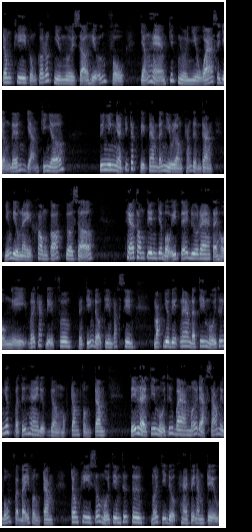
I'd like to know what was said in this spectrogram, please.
trong khi cũng có rất nhiều người sợ hiệu ứng phụ, chẳng hạn chích ngừa nhiều quá sẽ dẫn đến giảm trí nhớ. Tuy nhiên, nhà chức trách Việt Nam đã nhiều lần khẳng định rằng những điều này không có cơ sở. Theo thông tin do Bộ Y tế đưa ra tại hội nghị với các địa phương về tiến độ tiêm vaccine, mặc dù Việt Nam đã tiêm mũi thứ nhất và thứ hai được gần 100%, tỷ lệ tiêm mũi thứ ba mới đạt 64,7%, trong khi số mũi tiêm thứ tư mới chỉ được 2,5 triệu.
